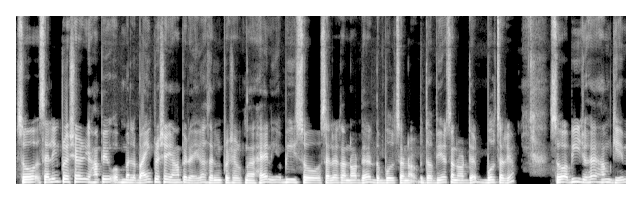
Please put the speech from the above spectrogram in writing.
सो सेलिंग प्रेशर यहाँ पे मतलब बाइंग प्रेशर यहाँ पे रहेगा सेलिंग प्रेशर उतना है नहीं अभी so sellers are not there the bulls are not the bears are not there bulls are here so, अभी जो है हम गेम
